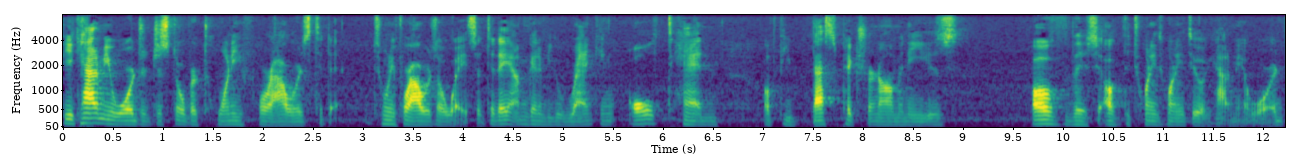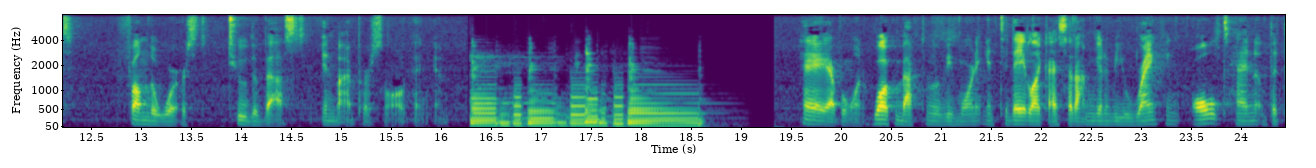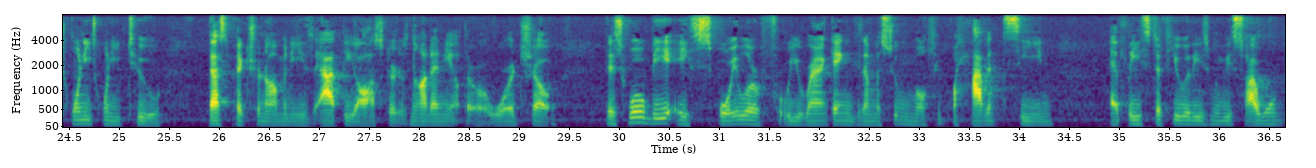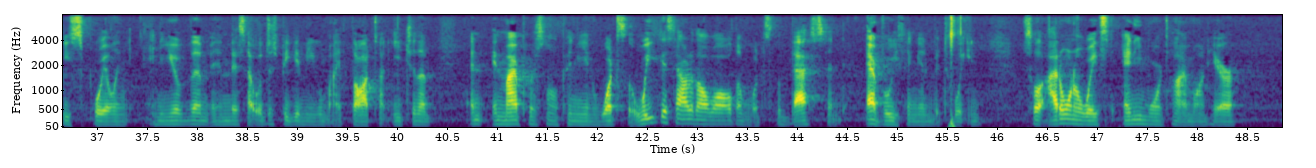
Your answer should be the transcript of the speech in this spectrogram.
The Academy Awards are just over 24 hours today, 24 hours away. So today I'm going to be ranking all 10 of the Best Picture nominees of this of the 2022 Academy Awards, from the worst to the best, in my personal opinion. Hey everyone, welcome back to Movie Morning. And today, like I said, I'm going to be ranking all 10 of the 2022 Best Picture nominees at the Oscars, not any other award show. This will be a spoiler free ranking because I'm assuming most people haven't seen at least a few of these movies, so I won't be spoiling any of them in this. I will just be giving you my thoughts on each of them. And in my personal opinion, what's the weakest out of all of them, what's the best, and everything in between. So I don't want to waste any more time on here.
